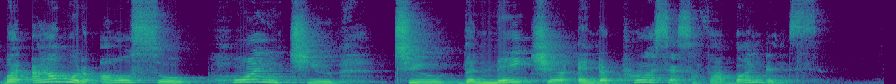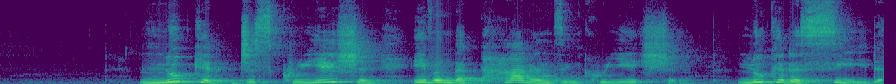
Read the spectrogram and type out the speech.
But I would also point you to the nature and the process of abundance. Look at just creation, even the patterns in creation. Look at a seed.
